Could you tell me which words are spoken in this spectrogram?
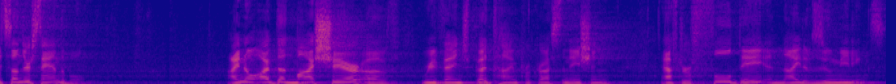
It's understandable. I know I've done my share of revenge bedtime procrastination after a full day and night of Zoom meetings.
